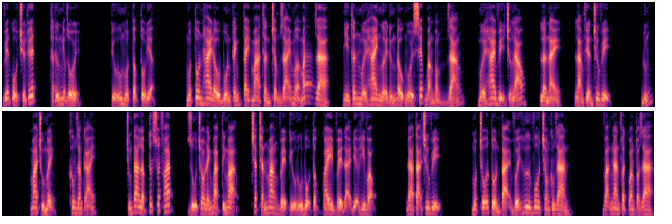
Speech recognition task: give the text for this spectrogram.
Viễn cổ truyền thuyết, thật ứng nghiệm rồi. Cứu một tộc tổ điện một tôn hai đầu bốn cánh tay ma thần chậm rãi mở mắt ra, nhìn thân mười hai người đứng đầu ngồi xếp bằng bóng dáng, mười hai vị trưởng lão, lần này, làm phiền chư vị. Đúng. Ma chủ mệnh, không dám cãi. Chúng ta lập tức xuất phát, dù cho đánh bạc tính mạng, chắc chắn mang về cựu u bộ tộc quay về đại địa hy vọng. Đa tạ chư vị. Một chỗ tồn tại với hư vô trong không gian. Vạn ngàn phật quang tỏa ra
